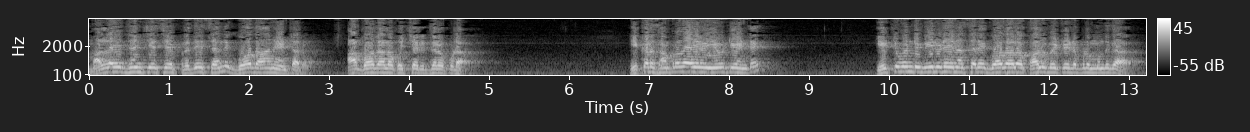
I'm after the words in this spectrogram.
మల్ల యుద్ధం చేసే ప్రదేశాన్ని గోదా అని అంటారు. ఆ గోదాలోకి వచ్చారు ఇద్దరు కూడా. ఇక్కడ సంప్రదాయం ఏమిటి అంటే ఎటువంటి వీరుడైనా సరే గోదాలో కాలు పెట్టేటప్పుడు ముందుగా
